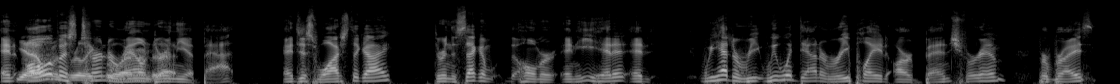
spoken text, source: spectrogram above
and Yeah, all of us really turned cool. Around during that. the at bat and just watched the guy during the second homer, and he hit it, and we had to re- we went down and replayed our bench for him for Bryce,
